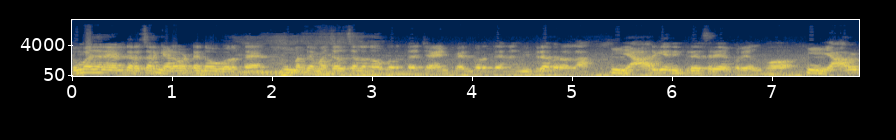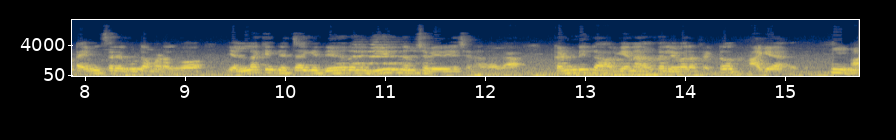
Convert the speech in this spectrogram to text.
ತುಂಬಾ ಜನ ಹೇಳ್ತಾರೆ ಸರ್ ಕೆಳಹೊಟ್ಟೆ ನೋವು ಬರುತ್ತೆ ಮತ್ತೆ ಮಜಲ್ಸ್ ಎಲ್ಲ ನೋವು ಬರುತ್ತೆ ಜಾಯಿಂಟ್ ಪೇನ್ ಬರುತ್ತೆ ನಂಗೆ ನಿದ್ರೆ ಬರಲ್ಲ. ಯಾರಿಗೆ ನಿದ್ರೆ ಸರಿಯಾಗಿ ಬರೆಯಲ್ವೋ ಯಾರು ಟೈಮಿಂಗ್ ಸರಿಯಾಗಿ ಊಟ ಮಾಡಲ್ವೋ ಎಲ್ಲಕ್ಕಿಂತ ಹೆಚ್ಚಾಗಿ ದೇಹದಲ್ಲಿ ನೀರಿನ ಅಂಶ ವೇರಿಯೇಷನ್ ಆದಾಗ ಖಂಡಿತ ಅವ್ರಿಗೆ ಏನಾಗುತ್ತೆ ಲಿವರ್ ಎಫೆಕ್ಟ್ ಆಗೇ ಆಗುತ್ತೆ. ಆ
